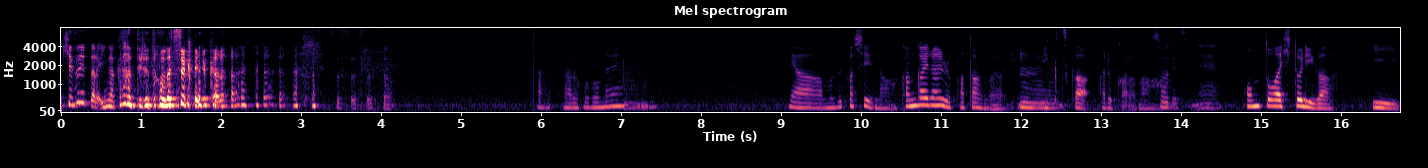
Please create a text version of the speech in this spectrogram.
気づいたらいなくなってる友達とかいるから。そうそうそうそう、たなるほどね。う、んいやー難しいな。考えられるパターンがい,、うん。くつかあるからな。そうですね。本当は一人がいい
